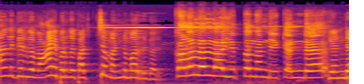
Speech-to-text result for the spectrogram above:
ஆளுக்கு இருக்க வாயை பாருங்க பச்சை மண்ணு மாதிரி இருக்காரு. கடல் எல்லாம் இத்த நண்டி கெண்ட. கெண்ட?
